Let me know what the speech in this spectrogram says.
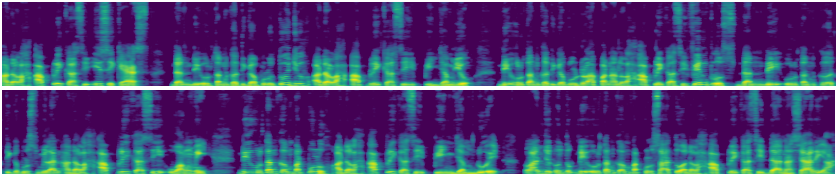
adalah aplikasi Easy Cash dan di urutan ke-37 adalah aplikasi Pinjam Yuk. Di urutan ke-38 adalah aplikasi FinPlus dan di urutan ke-39 adalah aplikasi UangMi. Di urutan ke-40 adalah aplikasi Pinjam Duit. Lanjut untuk di urutan ke-41 adalah aplikasi Dana Syariah.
